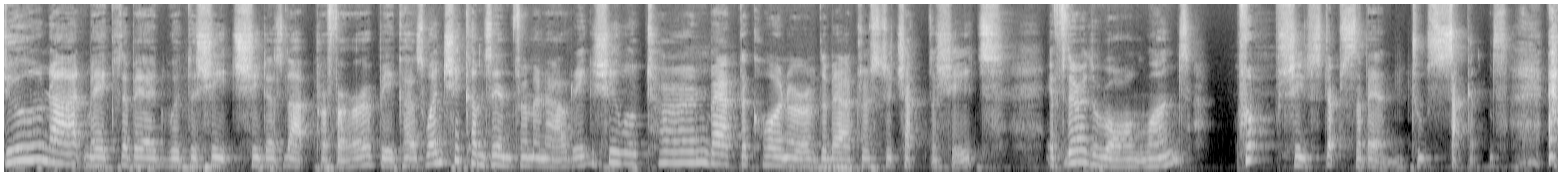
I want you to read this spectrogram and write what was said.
Do not make the bed with the sheets she does not prefer because when she comes in from an outing, she will turn back the corner of the mattress to check the sheets. If they're the wrong ones, whoop, she steps the bed in two seconds.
